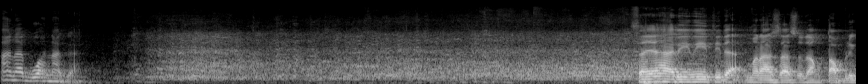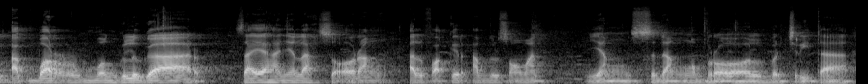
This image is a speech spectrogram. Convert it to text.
Anak buah naga. Saya hari ini tidak merasa sedang tablik akbar menggelegar. Saya hanyalah seorang Al-Fakir Abdul Somad yang sedang ngobrol, bercerita.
